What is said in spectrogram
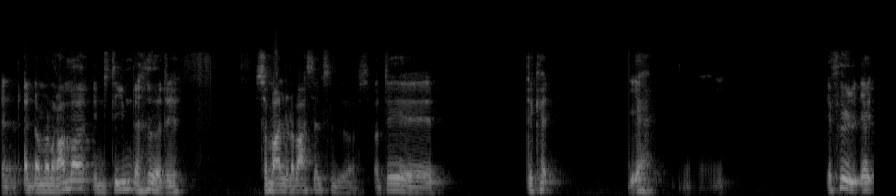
at, at når man rammer en stime, der hedder det, så mangler der bare selvtillid også. Og det, det kan, ja, jeg føler, jeg,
